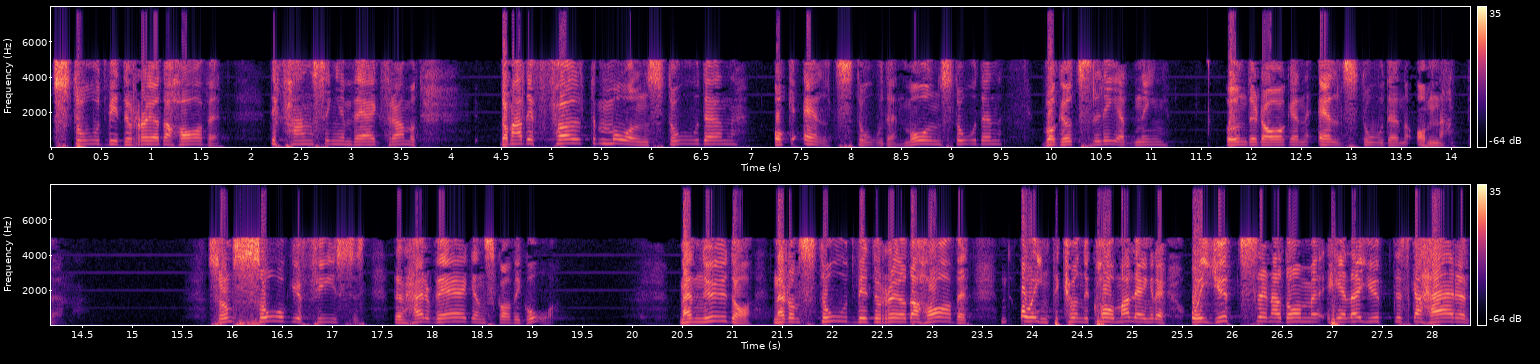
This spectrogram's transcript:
Stod vid Röda havet. Det fanns ingen väg framåt. De hade följt molnstoden och eldstoden. Molnstoden var Guds ledning under dagen, eldstoden om natten. Så de såg ju fysiskt, den här vägen ska vi gå. Men nu då, när de stod vid Röda havet och inte kunde komma längre och egyptierna, de, hela egyptiska hären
